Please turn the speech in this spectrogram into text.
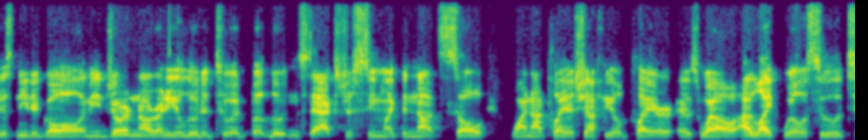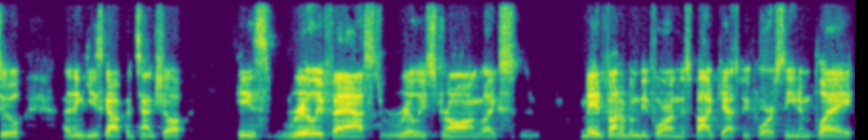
just need a goal. I mean, Jordan already alluded to it, but Luton stacks just seem like the nuts. So why not play a Sheffield player as well? I like Will Osula too. I think he's got potential. He's really fast, really strong. Like made fun of him before on this podcast before seeing him play.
